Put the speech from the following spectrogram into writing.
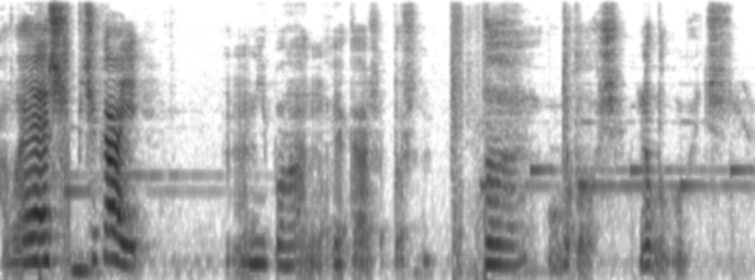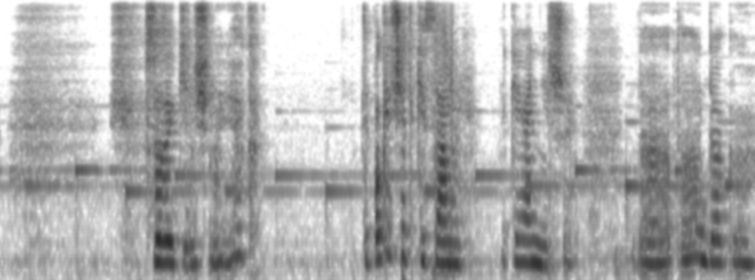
Але ж почекай. Мені погано, я кажу, точно. До побачення. Все закінчено, як? Ти поки ще такий самий, як і раніше. Да, та, дякую.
